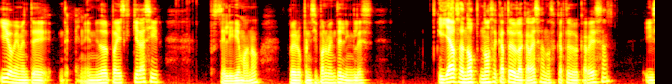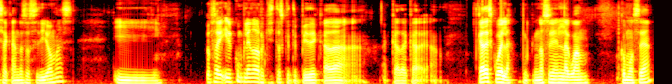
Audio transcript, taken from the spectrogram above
Y obviamente, dependiendo del país que quieras ir, pues el idioma, ¿no? Pero principalmente el inglés. Y ya, o sea, no, no sacarte de la cabeza, no sacarte de la cabeza, y sacando esos idiomas. Y o sea, ir cumpliendo los requisitos que te pide cada, cada, cada, cada escuela. No sé en la UAM como sea.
